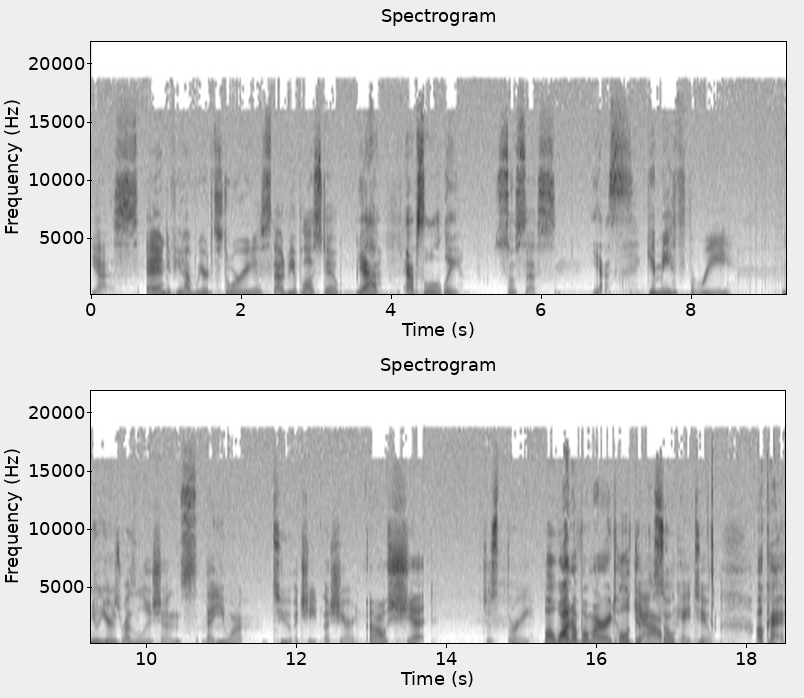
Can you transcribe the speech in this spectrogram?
Yes. And if you have weird stories, that would be a plus too. Yeah, absolutely. So, sis, Yes. give me three New Year's resolutions that you want to achieve this year. Oh shit. Just three. Well, one of them I already told you Yeah. about. So, okay, two. Okay.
